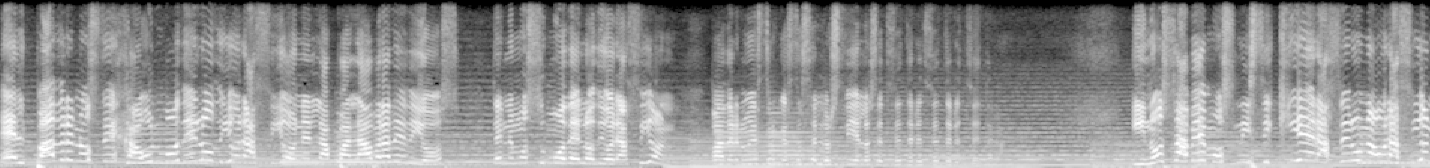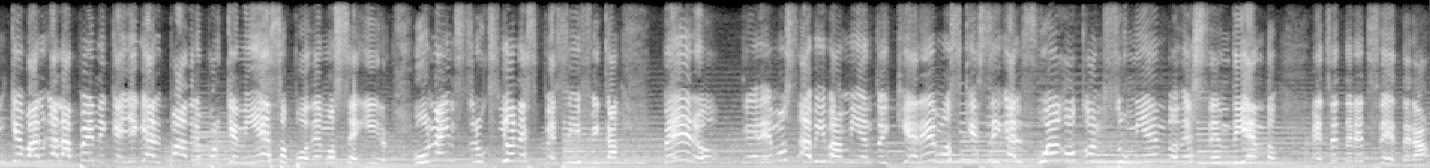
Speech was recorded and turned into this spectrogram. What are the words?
El Padre nos deja un modelo de oración en la palabra de Dios. Tenemos un modelo de oración. Padre nuestro que estás en los cielos, etcétera, etcétera, etcétera. Y no sabemos ni siquiera hacer una oración que valga la pena y que llegue al Padre, porque ni eso podemos seguir. Una instrucción específica, pero queremos avivamiento y queremos que siga el fuego consumiendo, descendiendo, etcétera, etcétera.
